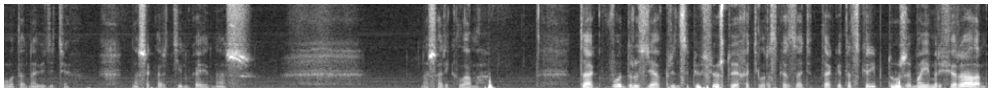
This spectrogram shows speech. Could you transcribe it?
Вот она, видите, наша картинка и наш наша реклама. Так, вот, друзья, в принципе, все, что я хотел рассказать. Так, этот скрипт тоже моим рефералом,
